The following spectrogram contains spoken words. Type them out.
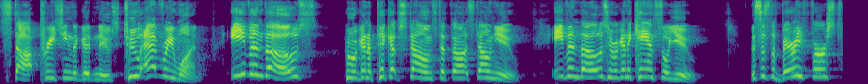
stop preaching the good news to everyone, even those who are going to pick up stones to stone you, even those who are going to cancel you. This is the very first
